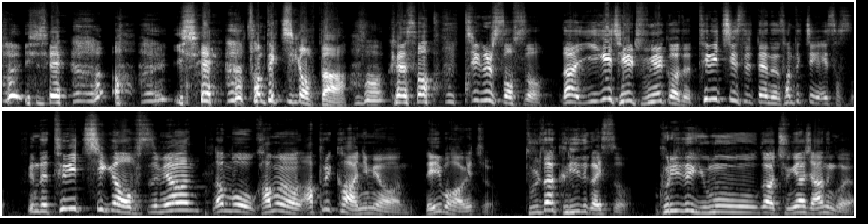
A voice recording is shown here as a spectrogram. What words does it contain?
이제 어, 이제 선택지가 없다. 그래서 찍을 수 없어. 나 이게 제일 중요했거든. 트위치 있을 때는 선택지가 있었어. 근데 트위치가 없으면 난 뭐 가면 아프리카 아니면 네이버 가겠죠. 둘 다 그리드가 있어. 그리드 유무가 중요하지 않은 거야.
